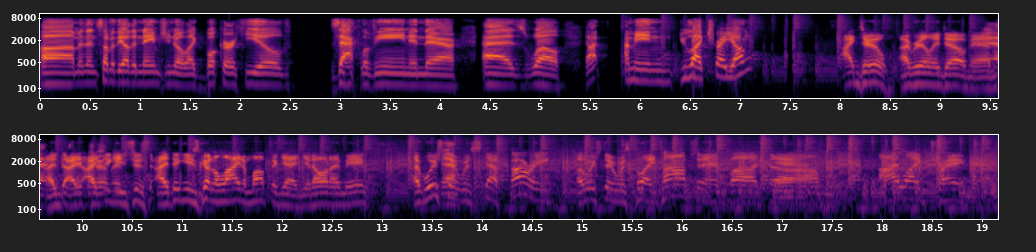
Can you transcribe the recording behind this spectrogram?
Um, and then some of the other names you know, like Booker, Hield, Zach LaVine in there as well. I, I mean, you like Trae Young? I do. I really do, man. Yeah, I, I, I think he's just. I think he's going to light him up again. You know what I mean? I wish Yeah. there was Steph Curry. I wish there was Klay Thompson, but Yeah. um, I like Trae, man.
